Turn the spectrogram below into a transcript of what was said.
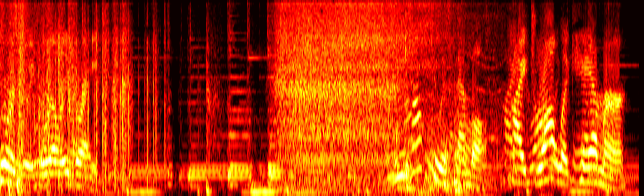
You're doing really great. We have to assemble hydraulic hammer.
